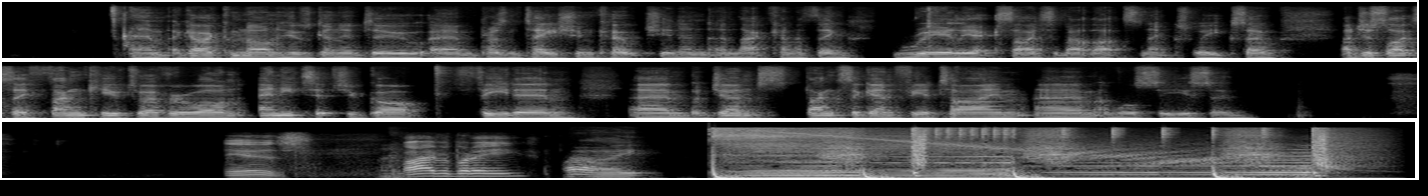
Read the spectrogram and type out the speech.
um, a guy coming on who's going to do um, presentation coaching and, and, that kind of thing. Really excited about that next week. So I'd just like to say thank you to everyone. Any tips you've got, feed in. Um, but gents, thanks again for your time, um, and we'll see you soon. Yes. Bye, everybody. Bye.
